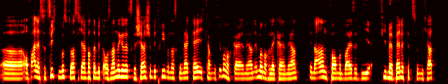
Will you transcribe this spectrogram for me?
äh, auf alles verzichten musst. Du hast dich einfach damit auseinandergesetzt, Recherche betrieben und hast gemerkt, hey, ich kann mich immer noch geil ernähren, immer noch lecker ernähren, in einer anderen Form und Weise, die viel mehr Benefits für mich hat.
